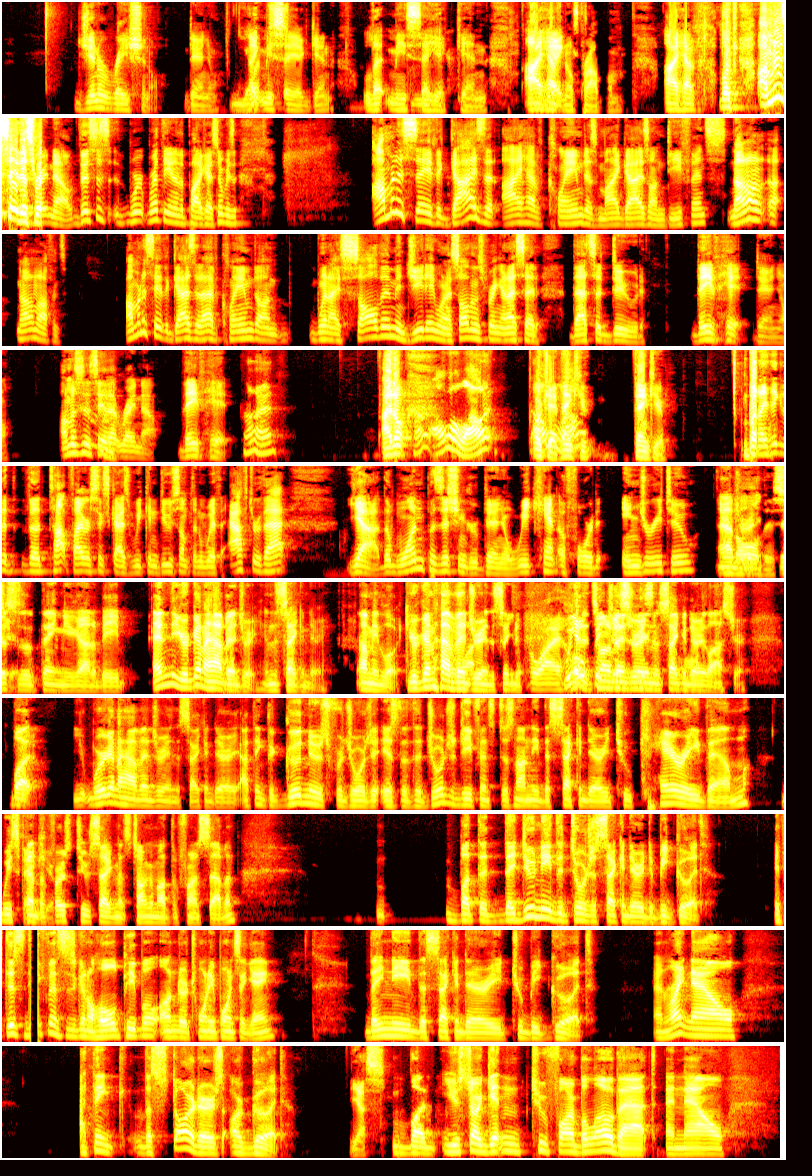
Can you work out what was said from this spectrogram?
Generational, Daniel. Let me say again. Let me say again. I have no problem. I have. Look, I'm going to say this right now. This is we're, we're at the end of the podcast. Nobody's. I'm going to say the guys that I have claimed as my guys on defense, not on uh, not on offense. I'm going to say the guys that I've claimed on when I saw them in G Day, when I saw them spring, and I said that's a dude. They've hit Daniel. I'm just going to say Hmm. that right now. They've hit. All right. I don't. I'll, I'll allow it. I'll Okay, thank allow you. it. Thank you. But I think that the top five or six guys we can do something with. After that, yeah, the one position group, Daniel, we can't afford injury to at Injury. all this, This year. is the thing you got to be, and you're going to have injury in the secondary. I mean, look, you're going to have Oh, injury in the secondary. So we had a ton of injury in the secondary last year, but we're going to have injury in the secondary. I think the good news for Georgia is that the Georgia defense does not need the secondary to carry them. We spent Thank the you. first two segments talking about the front seven, but the, they do need the Georgia secondary to be good. If this defense is going to hold people under 20 points a game, they need the secondary to be good. And right now, I think the starters are good yes. but you start getting too far below that, and now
